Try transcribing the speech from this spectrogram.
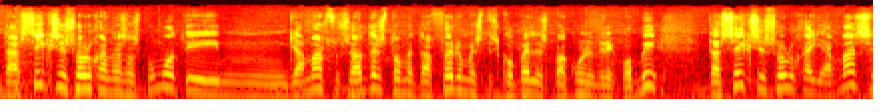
Τα σίξε όρουχα να σας πούμε ότι μ, για εμά τους άντρες το μεταφέρουμε στις κοπέλες που ακούνε την εκπομπή. Τα σίξε όρουχα για μας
